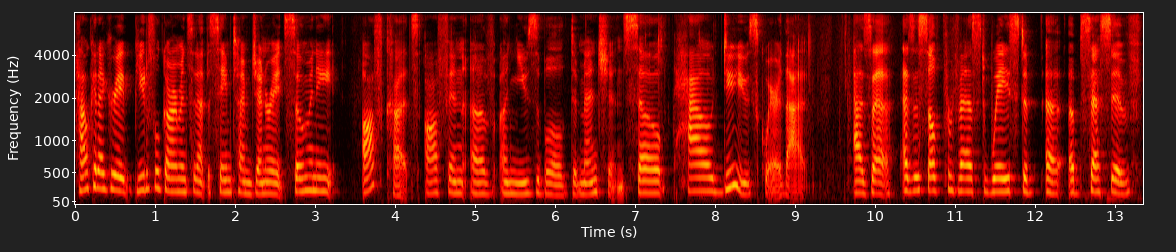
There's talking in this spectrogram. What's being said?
How could I create beautiful garments and at the same time generate so many offcuts, often of unusable dimensions? So, how do you square that? As a as a self-professed waste uh, obsessive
